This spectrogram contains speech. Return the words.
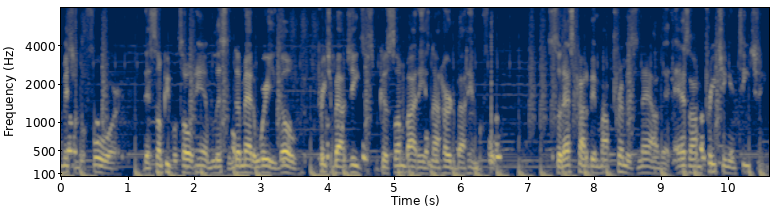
mentioned before that some people told him, listen, doesn't matter where you go, preach about Jesus because somebody has not heard about him before. So that's kind of been my premise now that as I'm preaching and teaching,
